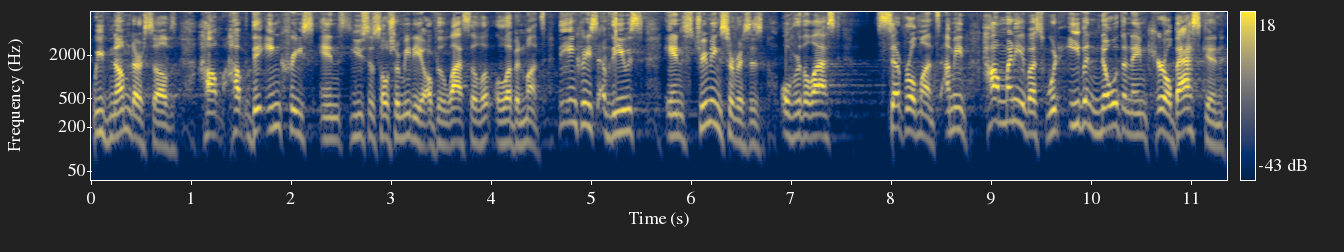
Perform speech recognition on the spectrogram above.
we've numbed ourselves. How, how, the increase in use of social media over the last 11 months, the increase of the use in streaming services over the last several months. I mean, how many of us would even know the name Carole Baskin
